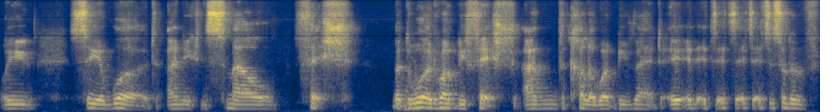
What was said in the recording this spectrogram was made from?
or you see a word and you can smell fish but the word won't be fish and the color won't be red. It, it, it's, it's, it's, it's a sort of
